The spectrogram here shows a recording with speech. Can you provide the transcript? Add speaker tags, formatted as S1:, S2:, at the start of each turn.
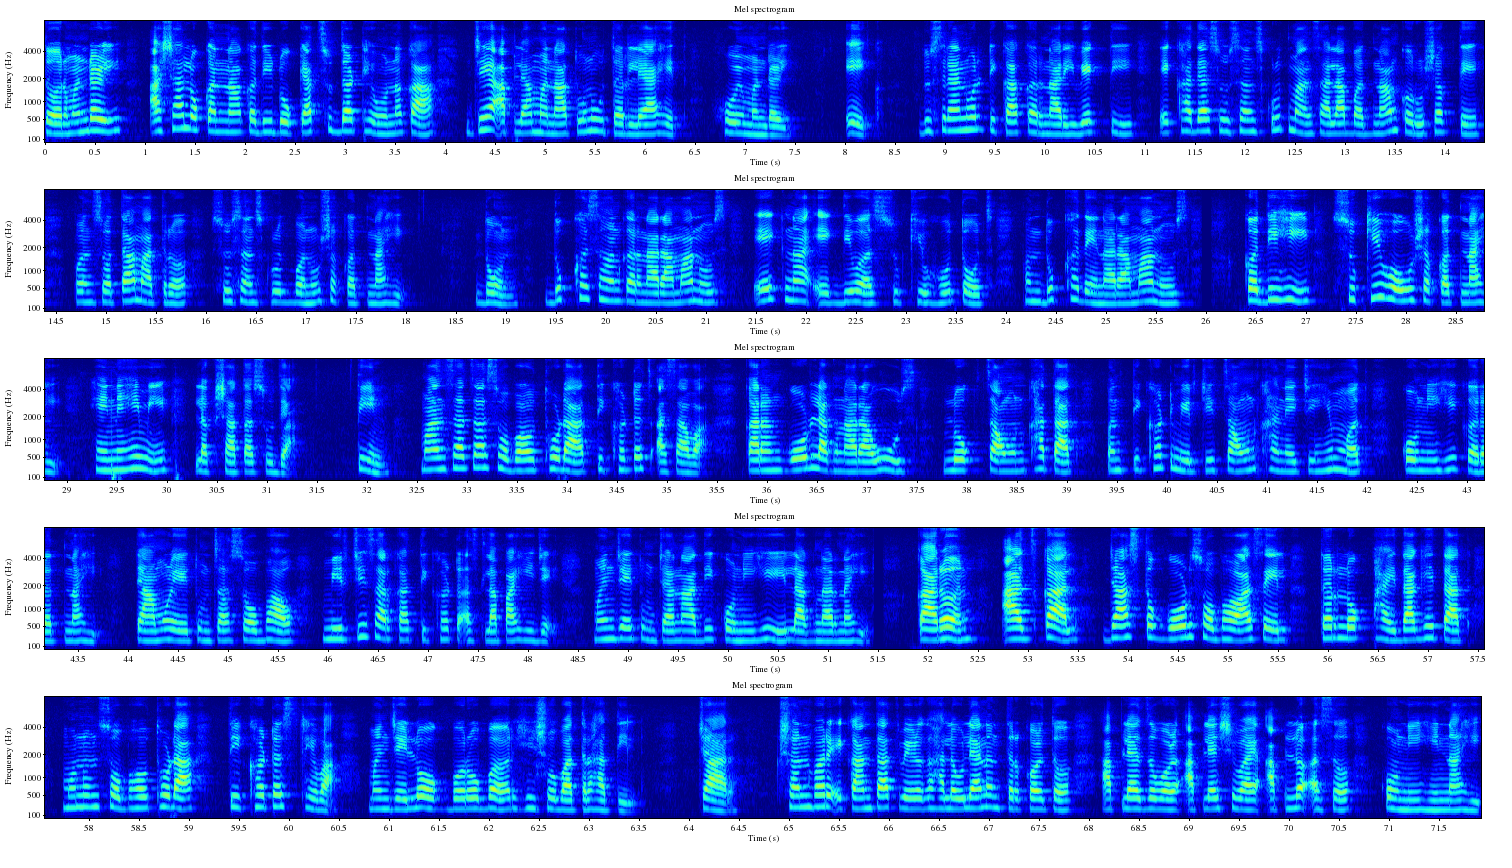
S1: तर मंडळी अशा लोकांना कधी डोक्यात सुद्धा ठेवू नका जे आपल्या मनातून उतरले आहेत. होय मंडळी. एक दुसऱ्यांवर टीका करणारी व्यक्ती एखाद्या सुसंस्कृत माणसाला बदनाम करू शकते पण स्वतः मात्र सुसंस्कृत बनू शकत नाही. दोन दुःख सहन करणारा माणूस एक ना एक दिवस सुखी होतोच पण दुःख देणारा माणूस कधीही सुखी होऊ शकत नाही. हे नेहमी लक्षात असू द्या. तीन माणसाचा स्वभाव थोडा तिखटच असावा कारण गोड लागणारा ऊस लोक चावून खातात पण तिखट मिरची चावून खाण्याची हिंमत कोणीही करत नाही. त्यामुळे तुमचा स्वभाव मिरचीसारखा तिखट असला पाहिजे म्हणजे तुमच्या नादी कोणीही लागणार नाही. कारण आजकाल जास्त गोड स्वभाव असेल तर लोक फायदा घेतात म्हणून स्वभाव थोडा तिखटच ठेवा म्हणजे लोक बरोबर हिशोबात राहतील. चार क्षणभर एकांतात वेळ घालवल्यानंतर कळतं आपल्याजवळ आपल्याशिवाय आपलं असं कोणीही नाही.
